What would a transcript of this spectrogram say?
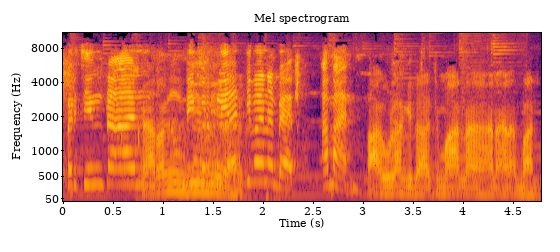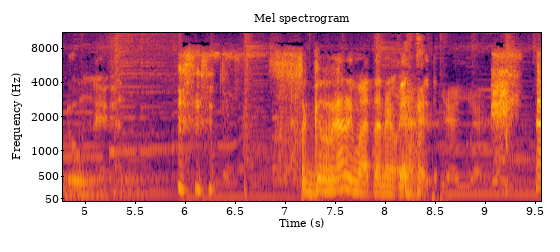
Percintaan Sekarang di perkuliahan gimana, Bet? Aman? Tahu lah kita cuma anak anak Bandung ya kan. Seger kali mata nengoknya. iya iya Nah,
